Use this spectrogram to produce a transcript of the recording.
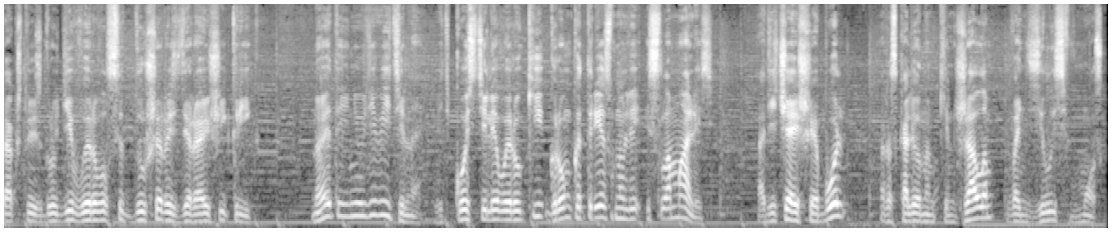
так что из груди вырвался душераздирающий крик. Но это и не удивительно, ведь кости левой руки громко треснули и сломались, а дичайшая боль раскаленным кинжалом вонзилась в мозг.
